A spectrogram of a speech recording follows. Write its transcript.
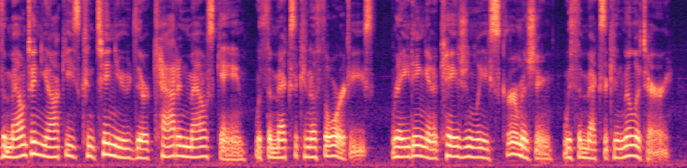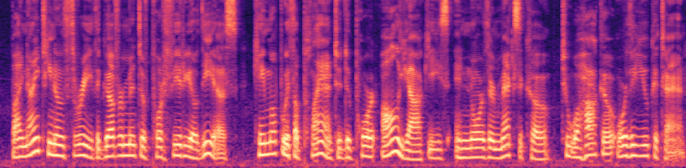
the Mountain Yaquis continued their cat and mouse game with the Mexican authorities, raiding and occasionally skirmishing with the Mexican military. By 1903, the government of Porfirio Diaz came up with a plan to deport all Yaquis in northern Mexico to Oaxaca or the Yucatan.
